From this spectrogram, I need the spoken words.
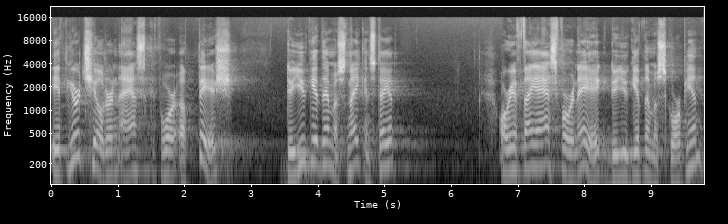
if your children ask for a fish, do you give them a snake instead? Or if they ask for an egg, do you give them a scorpion?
